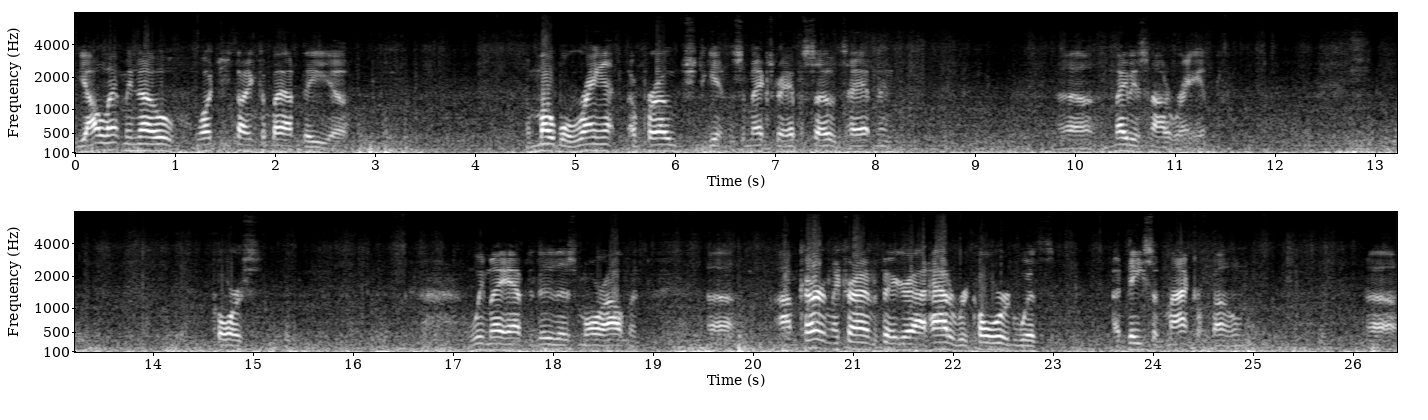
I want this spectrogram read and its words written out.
y'all let me know what you think about the uh, mobile rant approach to getting some extra episodes happening. Uh, maybe it's not a rant. Of course, we may have to do this more often. Uh, I'm currently trying to figure out how to record with a decent microphone uh,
